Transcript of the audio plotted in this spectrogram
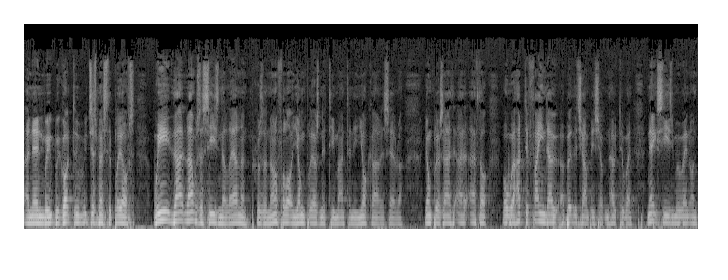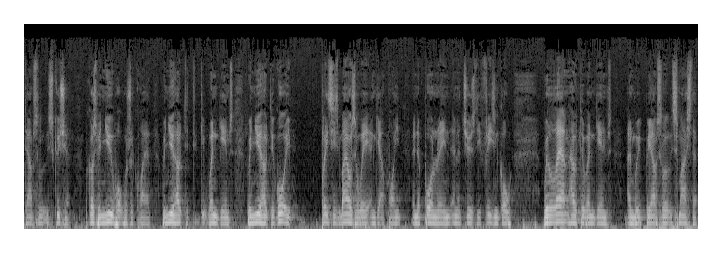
and then we, we got to we just missed the playoffs. We that that was a season of learning because there were an awful lot of young players in the team, Anthony Knockaert, etc. Young players. I, I, I thought, well, we had to find out about the championship and how to win. Next season, we went on to absolutely scoosh it because we knew what was required. We knew how to t- win games. We knew how to go to places miles away and get a point in the pouring rain in a Tuesday, freezing cold. We learned how to win games, and we, we absolutely smashed it.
